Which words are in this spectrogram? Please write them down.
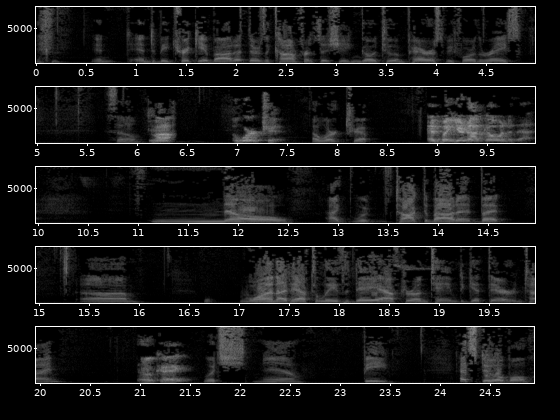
and and to be tricky about it, there's a conference that she can go to in Paris before the race. So Ah, a work trip. a work trip. And but you're not going to that. No, I we've talked about it, but um, one, I'd have to leave the day after Untamed to get there in time, Okay. which you know, be that's doable.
